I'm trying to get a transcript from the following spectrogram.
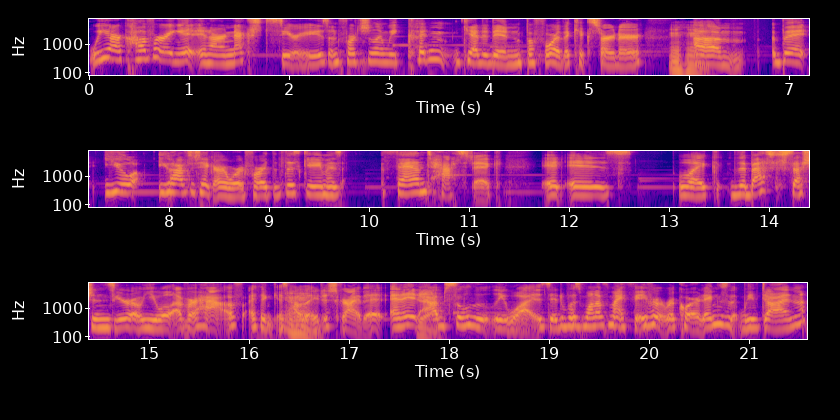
We are covering it in our next series. Unfortunately, we couldn't get it in before the Kickstarter. Mm-hmm. Um, but you you have to take our word for it that this game is fantastic. It is like the best session zero you will ever have, I think is how mm. they describe it. And it yeah. absolutely was. It was one of my favorite recordings that we've done.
